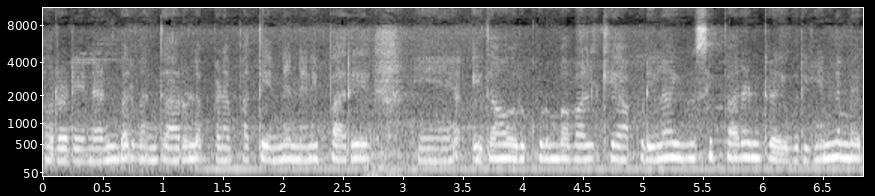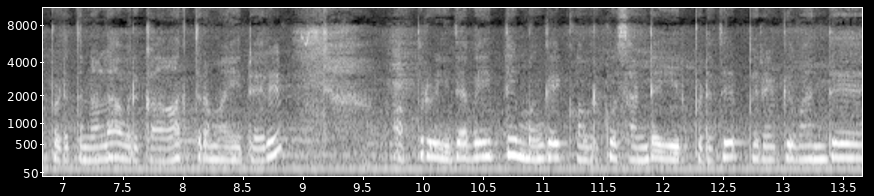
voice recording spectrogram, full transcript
அவருடைய நண்பர் வந்து அருளப்பனை பார்த்து என்ன நினைப்பார்? இதான் ஒரு குடும்ப வாழ்க்கை அப்படிலாம் யோசிப்பாருன்ற ஒரு எண்ணம் ஏற்படுத்தினால அவருக்கு ஆத்திரமாயிட்டார். அப்புறம் இதை வைத்து மங்கைக்கும் அவருக்கும் சண்டை ஏற்படுது. பிறகு வந்து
